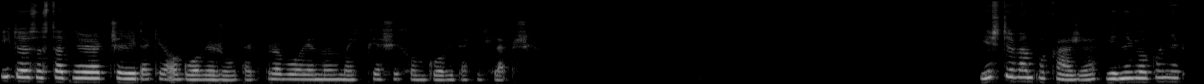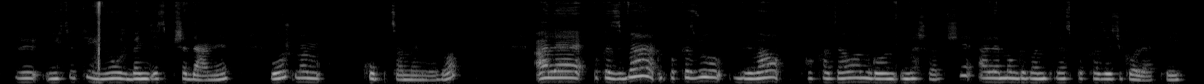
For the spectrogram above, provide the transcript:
I to jest ostatnia rzecz, czyli takie ogłowie żółte, które było jedną z moich pierwszych ogłowi takich lepszych. Jeszcze Wam pokażę jednego konia, który niestety już będzie sprzedany, bo już mam kupca na niego, ale pokazałam go na szorcie, ale mogę Wam teraz pokazać go lepiej.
